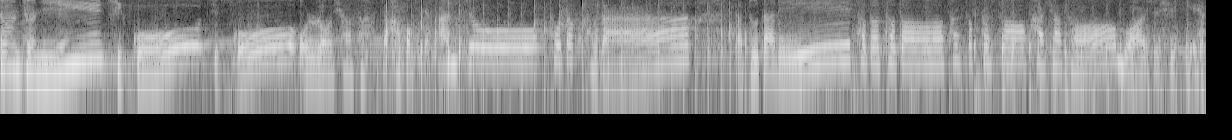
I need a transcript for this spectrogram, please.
천천히 짚고 짚고 올라오셔서 자 허벅지 안쪽 토닥토닥. 자 두 다리 터덕터덕 털썩털썩 하셔서 모아주실게요.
